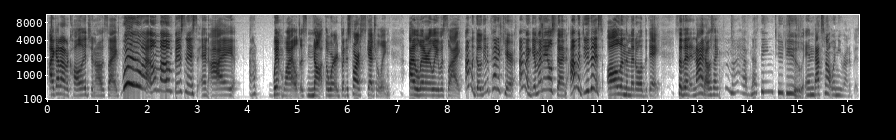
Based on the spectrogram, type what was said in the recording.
I got out of college and I was like, woo, I own my own business, and I, I don't, went wild is not the word, but as far as scheduling, I literally was like, I'm gonna go get a pedicure, I'm gonna get my nails done, I'm gonna do this all in the middle of the day. So then at night I was like, hmm, I have nothing to do, and that's not when you run a business.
